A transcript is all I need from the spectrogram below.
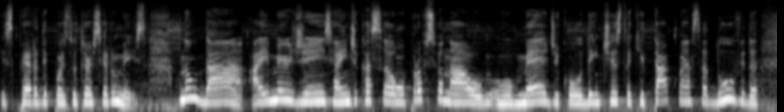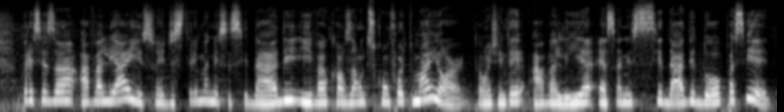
espera depois do terceiro mês. Não dá a emergência, a indicação, o profissional, o médico, o dentista que está com essa dúvida precisa avaliar isso. É de extrema necessidade e vai causar um desconforto maior. Então a gente avalia essa necessidade do paciente.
